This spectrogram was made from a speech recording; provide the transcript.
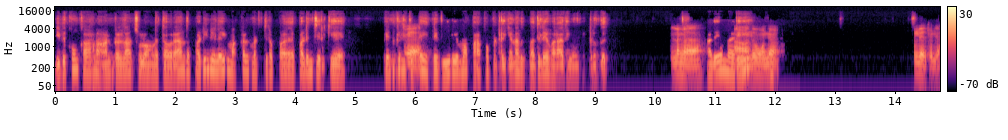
இதுக்கும் காரணம் ஆண்கள் தான் சொல்லுவாங்களே தவிர அந்த படிநிலை மக்கள் மத்தியில ப படிஞ்சிருக்கே. பெண்கள் கிட்ட இன்னும் வீரியமா பரப்பப்பட்டிருக்கேன்னா அதுக்கு பதிலே வராது இவங்க கிட்ட இருந்து. இல்லைங்க. அதே மாதிரி வந்து ஒண்ணு. சொல்லியா சொல்லியா?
